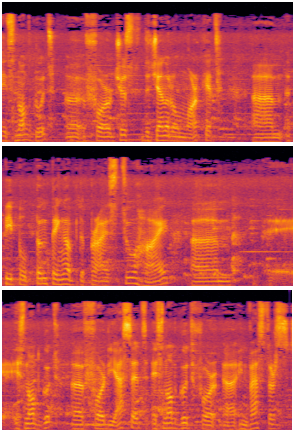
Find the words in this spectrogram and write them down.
it's not good uh, for just the general market. Um, people pumping up the price too high um, is not good uh, for the asset. It's not good for uh, investors,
